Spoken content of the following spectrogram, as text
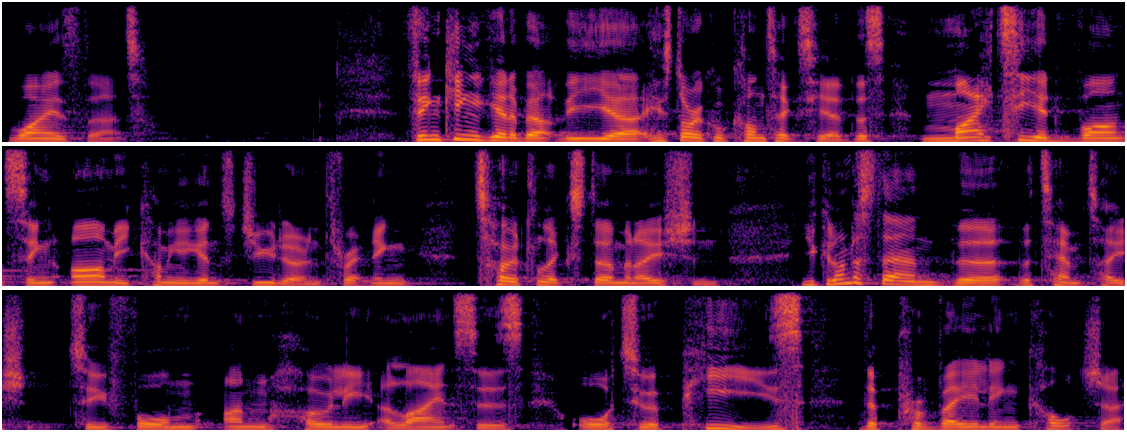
Why is that? Thinking again about the uh, historical context here, this mighty advancing army coming against Judah and threatening total extermination, you can understand the, the temptation to form unholy alliances or to appease the prevailing culture.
